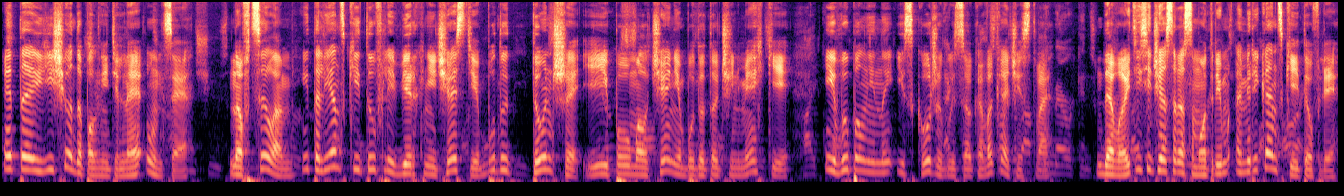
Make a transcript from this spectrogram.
Это еще дополнительная унция. Но в целом, итальянские туфли в верхней части будут тоньше и по умолчанию будут очень мягкие и выполнены из кожи высокого качества. Давайте сейчас рассмотрим американские туфли.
